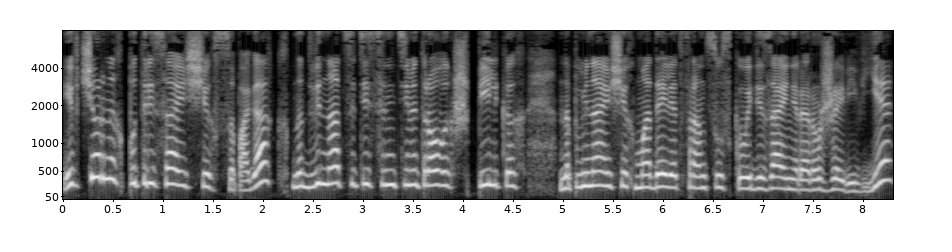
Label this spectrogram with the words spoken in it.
и в черных потрясающих сапогах на 12-сантиметровых шпильках, напоминающих модель от французского дизайнера Роже Вивье,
